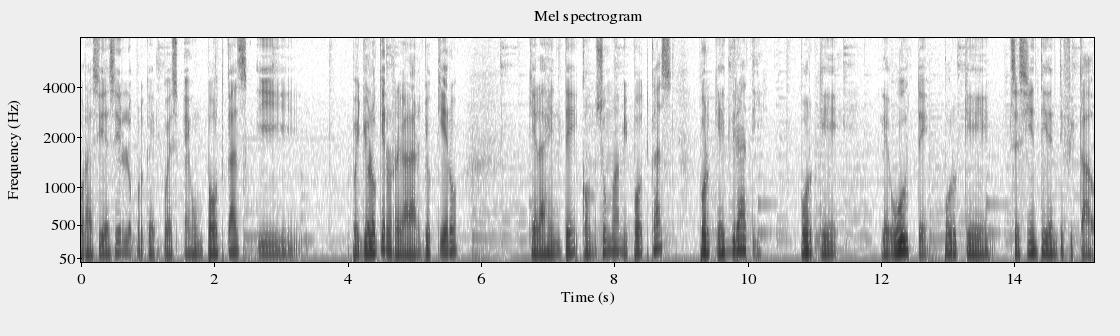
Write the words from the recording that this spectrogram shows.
por así decirlo, porque pues es un podcast y pues yo lo quiero regalar, yo quiero que la gente consuma mi podcast porque es gratis, porque le guste, porque se siente identificado.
